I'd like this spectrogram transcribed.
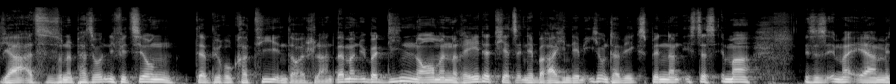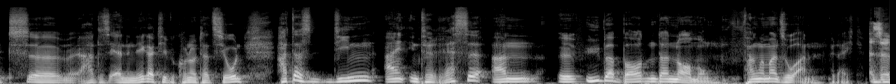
ja, als so eine Personifizierung der Bürokratie in Deutschland. Wenn man über DIN-Normen redet, jetzt in dem Bereich, in dem ich unterwegs bin, dann ist das immer ist es immer eher mit, äh, hat es eher eine negative Konnotation. Hat das DIN ein Interesse an äh, überbordender Normung? Fangen wir mal so an, vielleicht. Also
